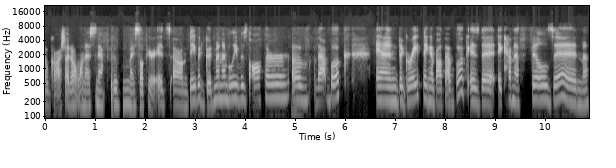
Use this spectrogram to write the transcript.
oh gosh i don't want to snafu myself here it's um, david goodman i believe is the author of that book and the great thing about that book is that it kind of fills in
